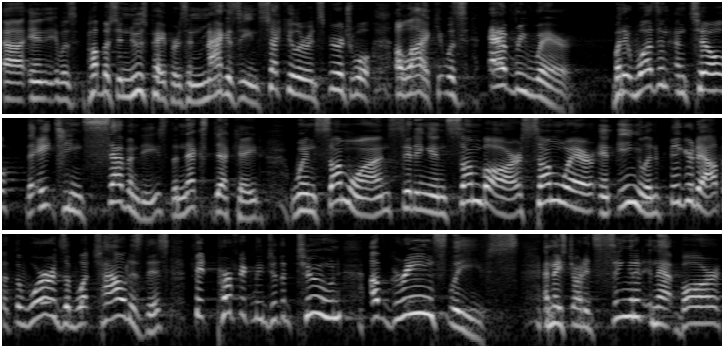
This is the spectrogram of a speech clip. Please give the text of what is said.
uh, in, it was published in newspapers and magazines, secular and spiritual alike. It was everywhere. But it wasn't until the 1870s, the next decade, when someone sitting in some bar somewhere in England figured out that the words of What Child Is This fit perfectly to the tune of Greensleeves. And they started singing it in that bar,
